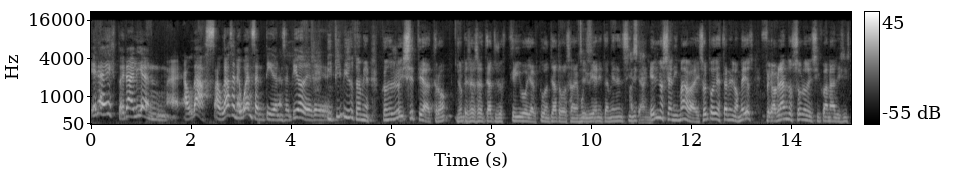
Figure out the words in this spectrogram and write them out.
era esto, era alguien eh, audaz, audaz en el buen sentido, en el sentido de, Y tímido también. Cuando yo hice teatro, yo empecé a hacer teatro, yo escribo y actúo en teatro, lo sabes muy bien, y también en cine. Él no se animaba a eso, él podía estar en los medios, pero hablando solo de psicoanálisis.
